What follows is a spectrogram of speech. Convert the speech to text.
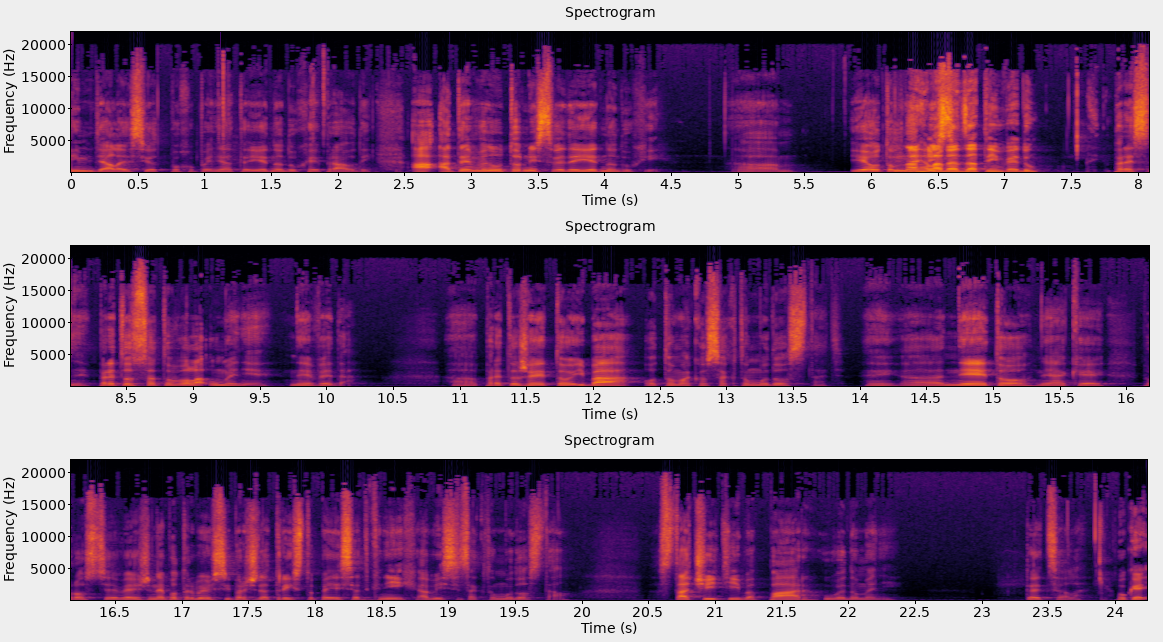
tým ďalej si od pochopenia tej jednoduchej pravdy. A, a ten vnútorný svet je jednoduchý. Um, je o tom napis... Nehľadať za tým vedu? Presne, preto sa to volá umenie, nie veda. Uh, pretože je to iba o tom, ako sa k tomu dostať. Hej? Uh, nie je to nejaké, proste, vieš, nepotrebuješ si prečítať 350 kníh, aby si sa k tomu dostal. Stačí ti iba pár uvedomení. To je celé. OK, uh,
